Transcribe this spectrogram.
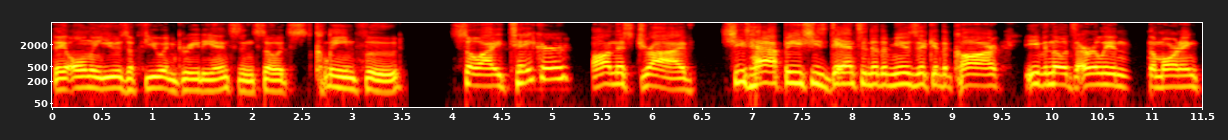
they only use a few ingredients, and so it's clean food. So I take her on this drive. She's happy. She's dancing to the music in the car, even though it's early in the morning.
